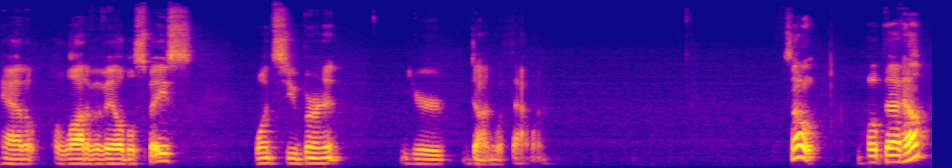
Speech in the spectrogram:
had a, lot of available space. Once you burn it, you're done with that one. So, hope that helped.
